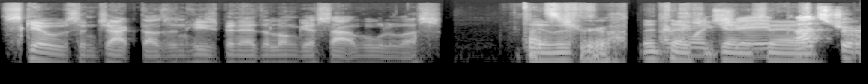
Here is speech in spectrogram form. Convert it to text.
skills than Jack does, and he's been here the longest out of all of us. That's that's- true. That's Everyone actually kind of shave. sad. That's true.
